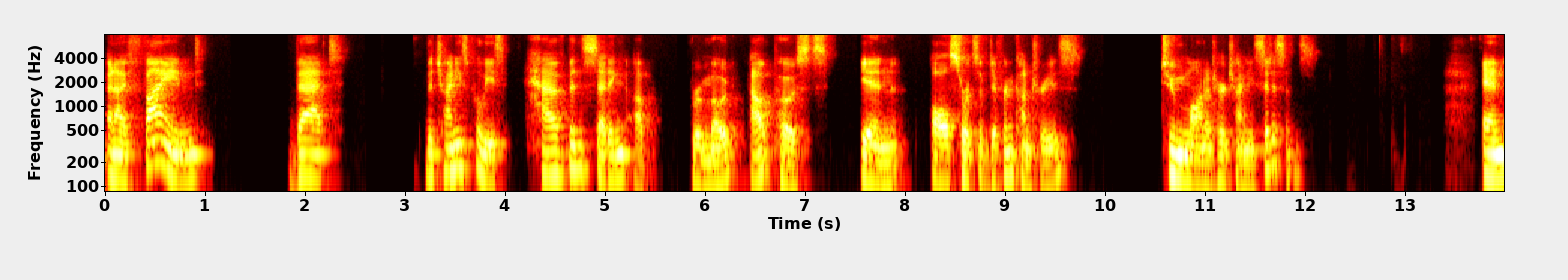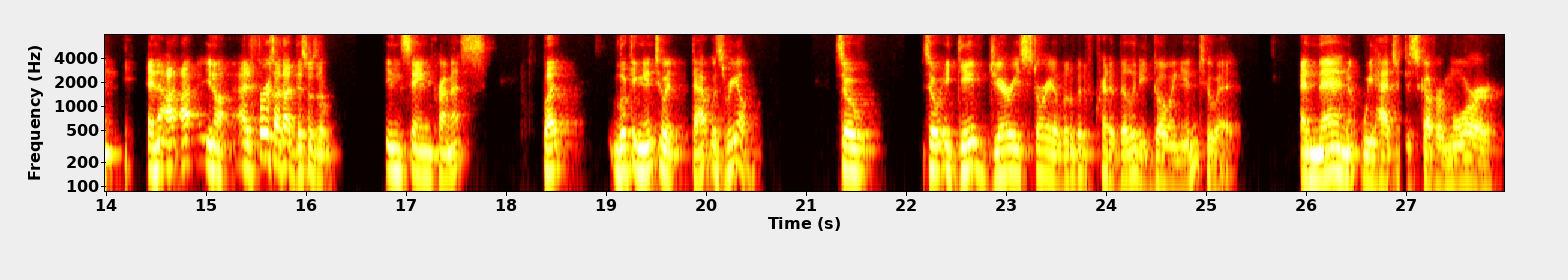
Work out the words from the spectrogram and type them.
and I find that the Chinese police have been setting up remote outposts in all sorts of different countries to monitor Chinese citizens. And and I, I, you know, at first I thought this was an insane premise, but looking into it, that was real. So so it gave Jerry's story a little bit of credibility going into it. And then we had to discover more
